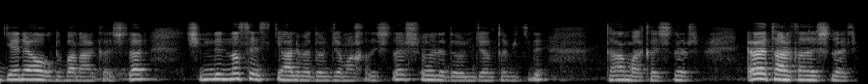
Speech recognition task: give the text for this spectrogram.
gene oldu bana arkadaşlar. Şimdi nasıl eski halime döneceğim arkadaşlar? Şöyle döneceğim tabii ki de. Tamam arkadaşlar. Evet arkadaşlar.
